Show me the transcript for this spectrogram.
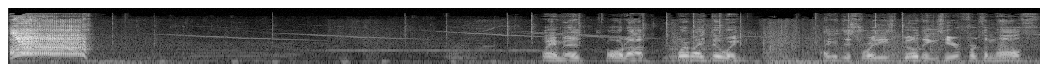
Ah! Wait a minute, hold up. What am I doing? I can destroy these buildings here for some health.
